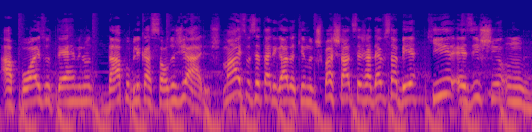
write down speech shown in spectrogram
após o término da publicação dos diários. Mas se você tá ligado aqui no Despacho você já deve saber que existe um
